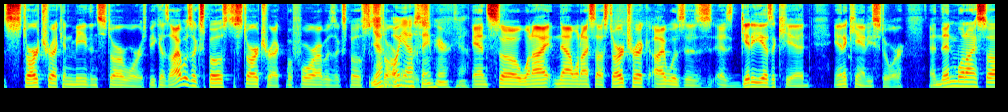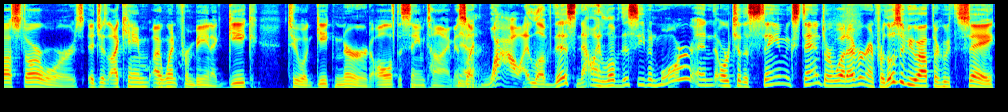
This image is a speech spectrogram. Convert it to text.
Star Trek in me than Star Wars because I was exposed to Star Trek before I was exposed to Yeah. Star Oh, Wars. Oh yeah, same here. Yeah. And so when I now when I saw Star Trek, I was as as giddy as a kid in a candy store. And then when I saw Star Wars, it just I came I went from being a geek to a geek nerd all at the same time. It's Yeah. like, wow, I love this. Now I love this even more and or to the same extent or whatever. And for those of you out there who say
